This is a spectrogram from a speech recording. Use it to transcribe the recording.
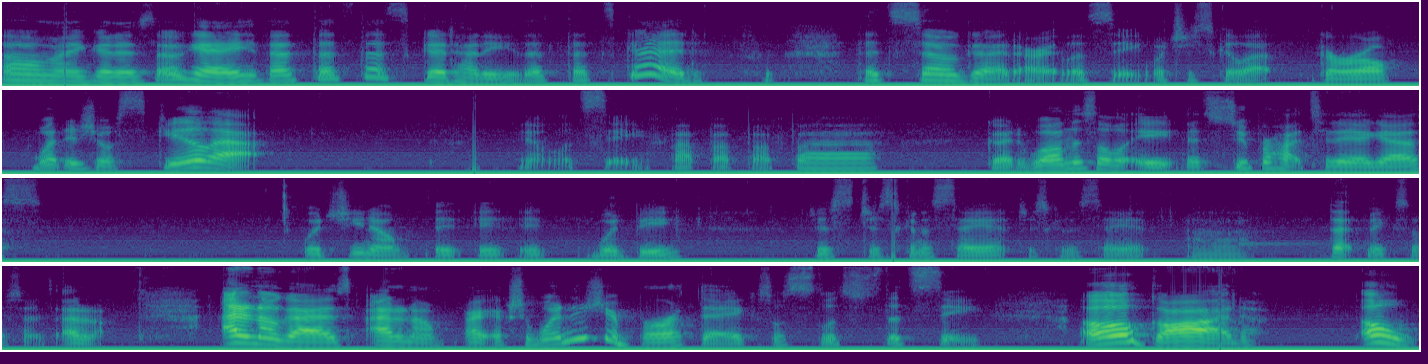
Oh my goodness. Okay, that, that, that's good, honey. That, that's good. That's so good. All right, let's see. What's your skill at, girl? What is your skill at? Yeah, let's see. Ba, ba, ba, ba. Good. Wellness level 8. It's super hot today, I guess. Which, you know, it, it, it would be. Just just gonna say it. Just gonna say it. Uh, that makes no sense. I don't know. I don't know, guys. I don't know. All right, actually, when is your birthday? Cause let's let's let's see. Oh God. Oh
